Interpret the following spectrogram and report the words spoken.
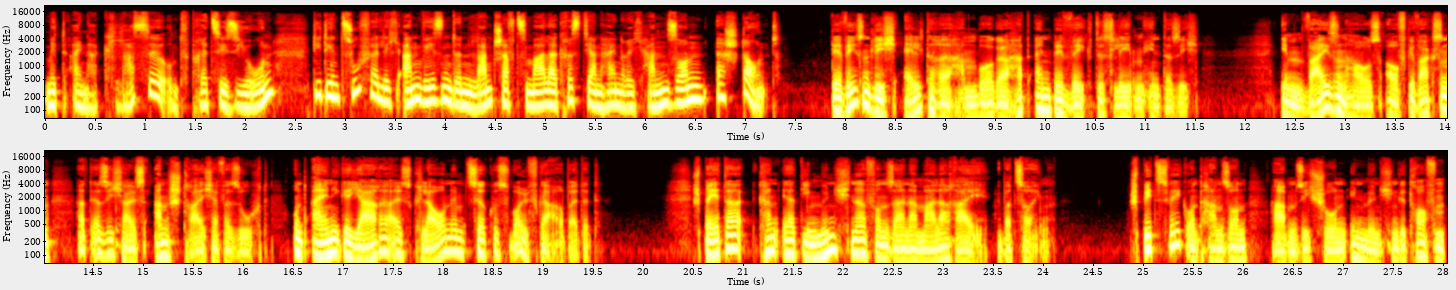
mit einer Klasse und Präzision, die den zufällig anwesenden Landschaftsmaler Christian Heinrich Hanson erstaunt. Der wesentlich ältere Hamburger hat ein bewegtes Leben hinter sich. Im Waisenhaus aufgewachsen, hat er sich als Anstreicher versucht und einige Jahre als Clown im Zirkus Wolf gearbeitet. Später kann er die Münchner von seiner Malerei überzeugen. Spitzweg und Hanson haben sich schon in München getroffen,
